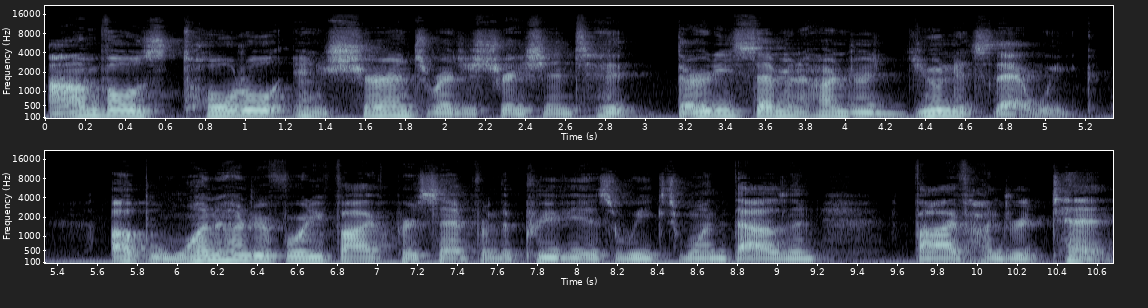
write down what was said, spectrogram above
Onvo's total insurance registrations hit 3,700 units that week, up 145% from the previous week's 1,510.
